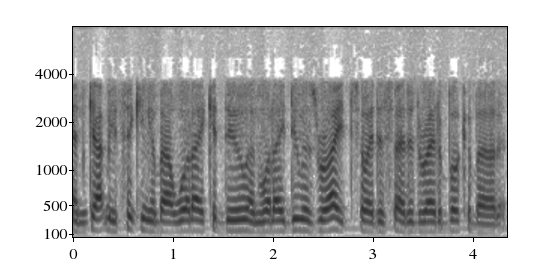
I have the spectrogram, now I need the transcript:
and got me thinking about what I could do and what I do is right. So I decided to write a book about it.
